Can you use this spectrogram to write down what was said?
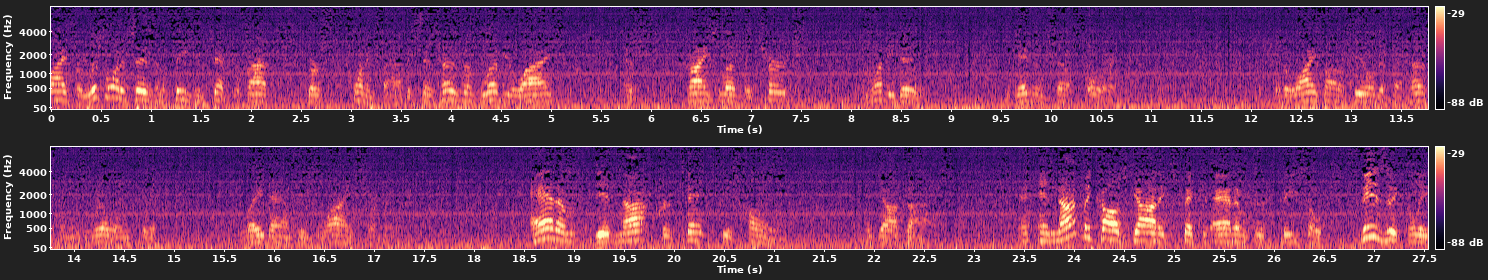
life for. Listen to what it says in Ephesians chapter 5, verse 25. It says, Husbands, love your wives as Christ loved the church. And what did he do? He gave himself for it. With a wife on a field, if the husband is willing to lay down his life for her. Adam did not protect his home in God's eyes. And, and not because God expected Adam to be so physically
